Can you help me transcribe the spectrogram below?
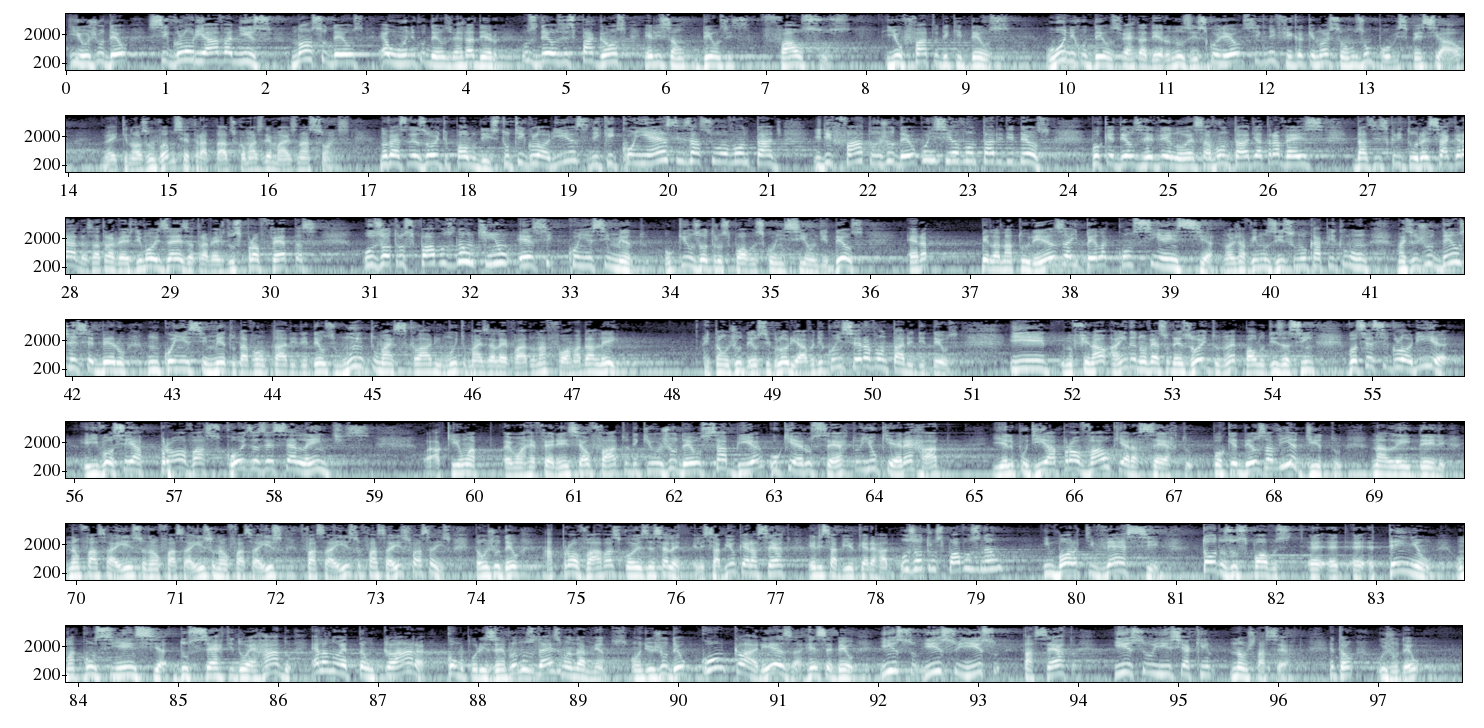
E o judeu se gloriava nisso. Nosso Deus é o único Deus verdadeiro. Os deuses pagãos, eles são deuses falsos. E o fato de que Deus o único Deus verdadeiro nos escolheu, significa que nós somos um povo especial, é? que nós não vamos ser tratados como as demais nações. No verso 18, Paulo diz: Tu te glorias de que conheces a sua vontade. E de fato, o judeu conhecia a vontade de Deus, porque Deus revelou essa vontade através das escrituras sagradas, através de Moisés, através dos profetas. Os outros povos não tinham esse conhecimento. O que os outros povos conheciam de Deus era pela natureza e pela consciência. Nós já vimos isso no capítulo 1. Mas os judeus receberam um conhecimento da vontade de Deus muito mais claro e muito mais elevado na forma da lei. Então o judeu se gloriava de conhecer a vontade de Deus. E no final, ainda no verso 18, não é? Paulo diz assim: Você se gloria e você aprova as coisas excelentes. Aqui uma, é uma referência ao fato de que o judeu sabia o que era o certo e o que era errado. E ele podia aprovar o que era certo, porque Deus havia dito na lei dele: não faça isso, não faça isso, não faça isso, faça isso, faça isso, faça isso. Então o judeu aprovava as coisas excelentes. Ele sabia o que era certo, ele sabia o que era errado. Os outros povos não. Embora tivesse todos os povos é, é, é, tenham uma consciência do certo e do errado, ela não é tão clara como, por exemplo, nos Dez Mandamentos, onde o judeu com clareza recebeu isso, isso e isso, está certo, isso, isso e aquilo não está certo. Então, o judeu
